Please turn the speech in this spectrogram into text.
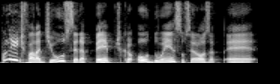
Quando a gente fala de úlcera péptica ou doença ulcerosa é,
